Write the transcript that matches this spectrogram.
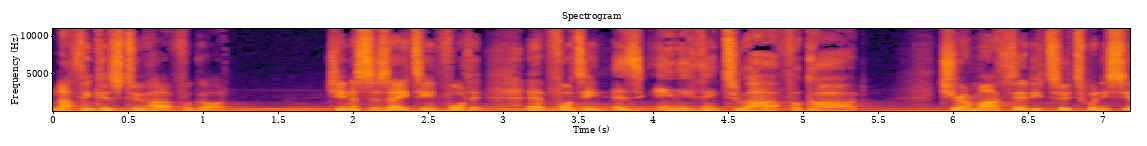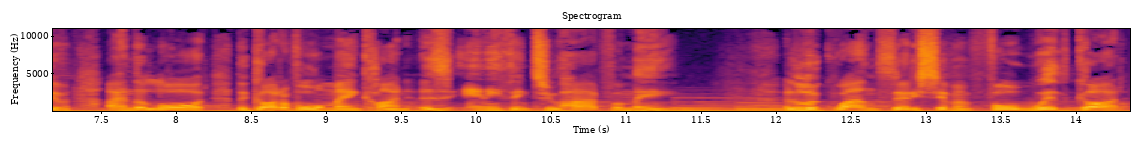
Nothing is too hard for God. Genesis 18 14, uh, 14 is anything too hard for God? Jeremiah 32 27, I am the Lord, the God of all mankind. Is anything too hard for me? Luke 1 37, for with God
